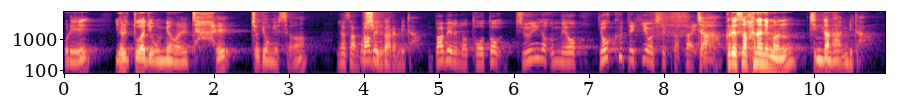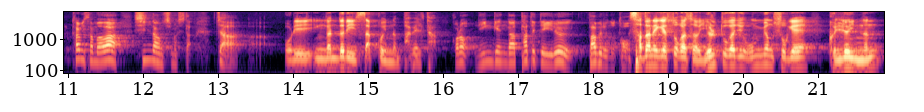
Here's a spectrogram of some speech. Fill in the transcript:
우리 12가지 운명을 잘 적용해서 오시기 바랍니다. 자, 그래서 하나님은 진단합니다. 자, 우리 인간들이 쌓고 있는 바벨탑. この人間が建てているバベルの塔 사단에게 쏘가서 열두 가지 운명 속에 걸려 있는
